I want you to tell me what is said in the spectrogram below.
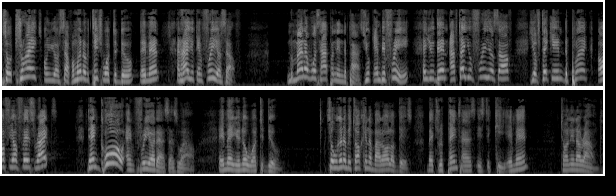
So try it on yourself. I'm going to teach what to do. Amen. And how you can free yourself. No matter what's happened in the past, you can be free. And you then, after you free yourself, you've taken the plank off your face, right? Then go and free others as well. Amen. You know what to do. So we're going to be talking about all of this. But repentance is the key. Amen. Turning around.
